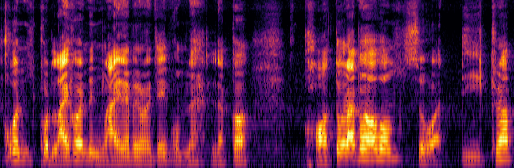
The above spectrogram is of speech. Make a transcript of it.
ทุกคนกดไลค์คนละหนึ่งไลค์นะเป็นกำลังใจให้ผมนะ แล้วก็ขอตัวลาไปครับผม สวัสดีครับ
